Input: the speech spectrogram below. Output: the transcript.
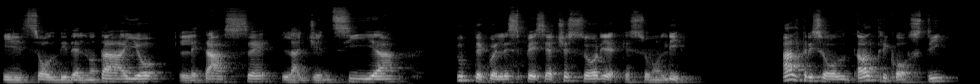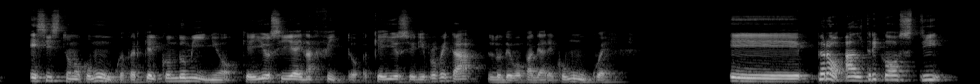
i soldi del notaio, le tasse, l'agenzia, tutte quelle spese accessorie che sono lì. Altri, soldi, altri costi esistono comunque perché il condominio, che io sia in affitto, che io sia di proprietà, lo devo pagare comunque. E, però altri costi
